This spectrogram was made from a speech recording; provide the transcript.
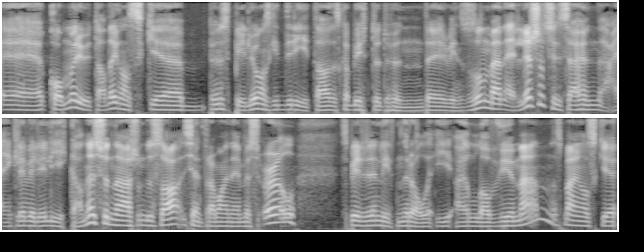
Eh, kommer ut av det ganske Hun spiller jo ganske drita, skal bytte ut hunden til Vince og sånn, men ellers så syns jeg hun er egentlig veldig likende. Hun er, som du sa, kjent fra My Name Is Earl. Spiller en liten rolle i I Love You Man, som er en ganske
